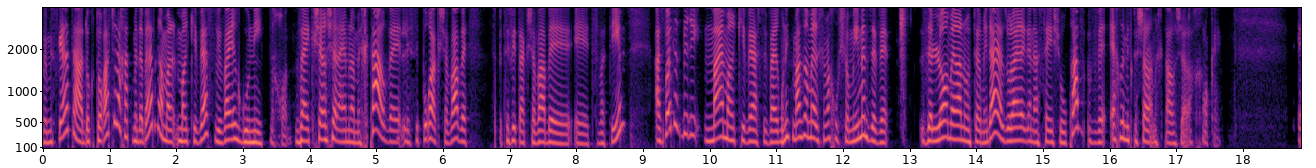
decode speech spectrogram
במסגרת הדוקטורט שלך, את מדברת גם על מרכיבי הסביבה הארגונית. נכון. וההקשר שלהם למחקר ולסיפור ההקשבה, וספציפית ההקשבה בצוותים. אז בואי תסבירי מה הם מרכיבי הסביבה הארגונית, מה זה אומר, לפעמים אנחנו שומעים את זה וזה לא אומר לנו יותר מדי, אז אולי רגע נעשה איזשהו קו, ואיך זה מתקשר למחקר שלך. אוקיי. Okay. Uh,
